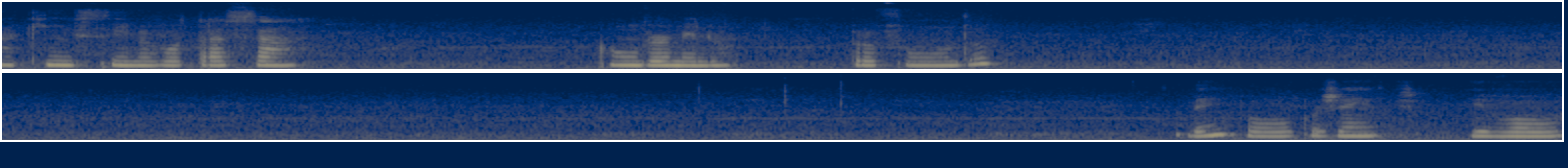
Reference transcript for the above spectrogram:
Aqui em cima eu vou traçar com um vermelho profundo. Bem pouco, gente. E vou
